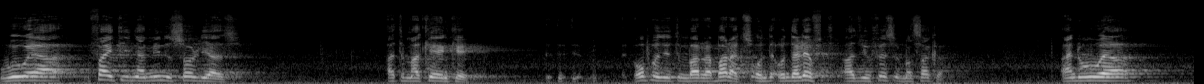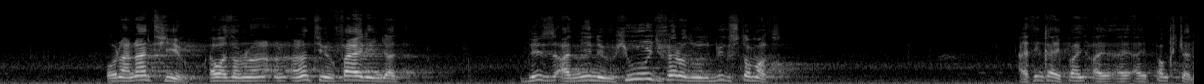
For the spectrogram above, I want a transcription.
we were fighting Amin soldiers at Makenke, opposite Mbara Barracks, on the, on the left as you face Masaka. And we were on an ant hill. I was on an an ant hill firing at these Amin huge fellows with big stomachs. I think I, I, I punctured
